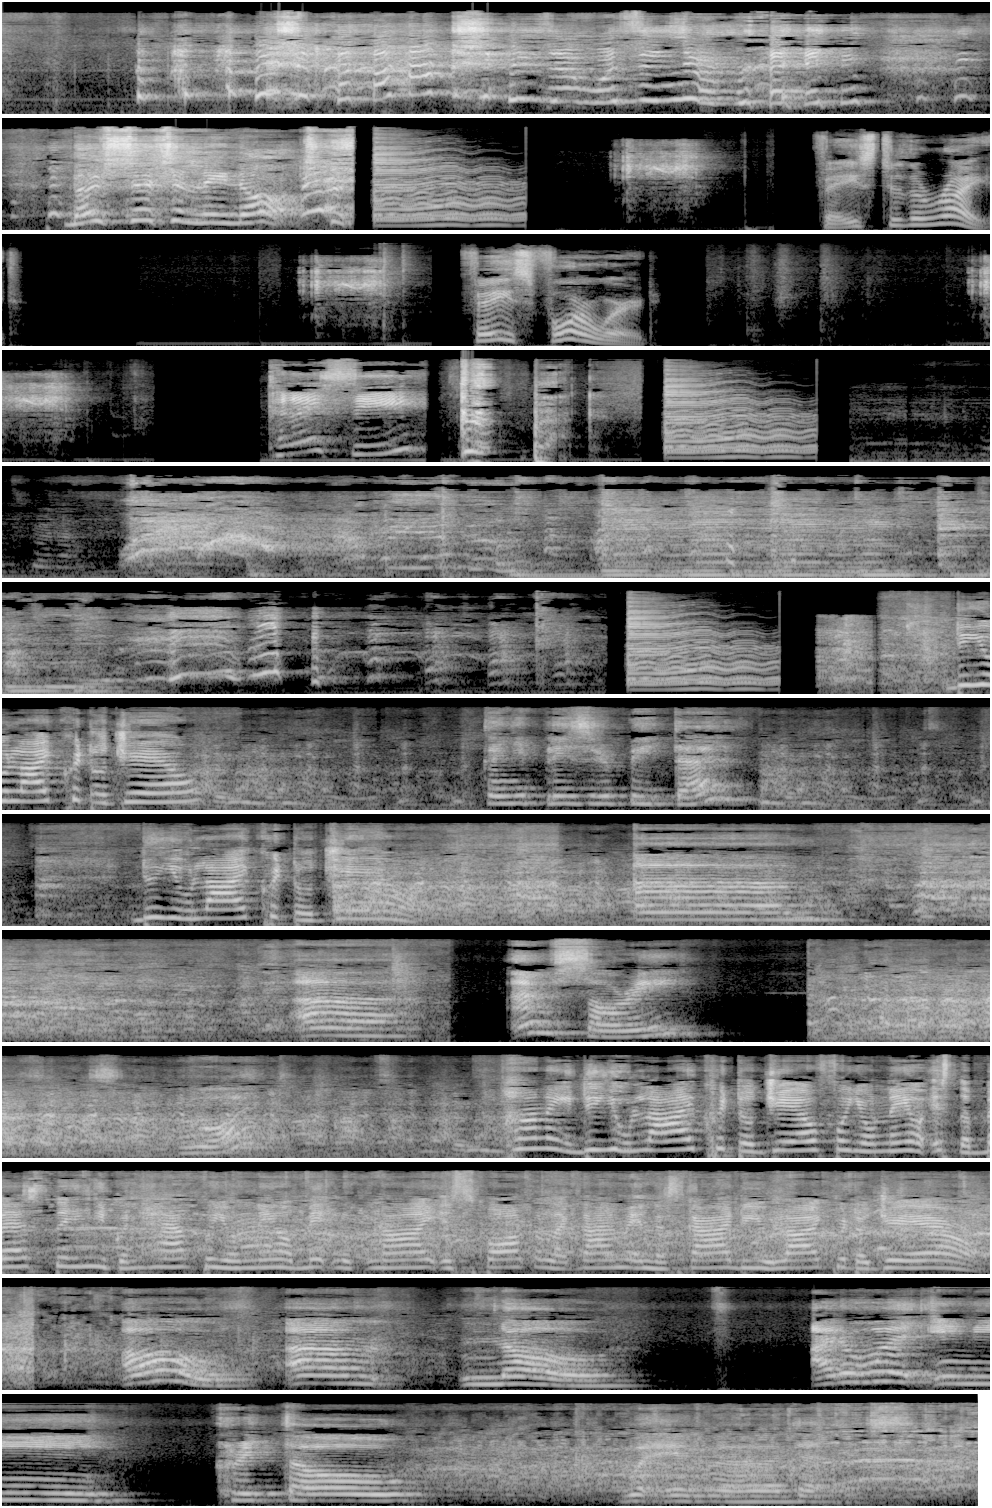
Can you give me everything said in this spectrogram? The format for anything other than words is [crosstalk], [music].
Is that what's in your brain? Most certainly not! Face to the right. Face forward. Can I see? Get back! [laughs] Do you like quit or jail? Can you please repeat that? Do you like quit or jail? Um. Uh. I'm sorry. What? Honey, do you like quit gel for your nail? It's the best thing you can have for your nail. Make look nice. It's sparkle like diamond in the sky. Do you like quit gel? Oh, um, no. I don't want any crypto, whatever that is.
